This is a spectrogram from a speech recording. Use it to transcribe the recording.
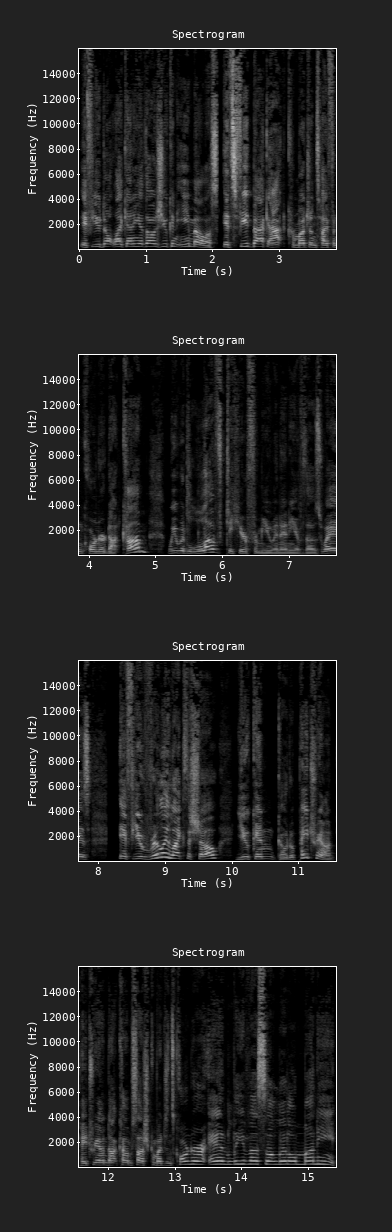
If you don't like any of those, you can email us. It's feedback at curmudgeons-corner.com. We would love to hear from you in any of those ways. If you really like the show, you can go to Patreon, patreon.com slash curmudgeon's corner, and leave us a little money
